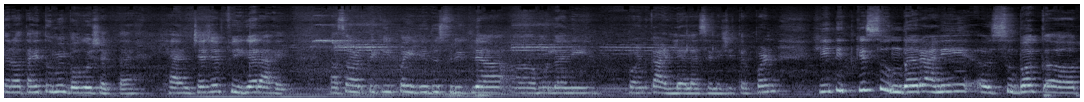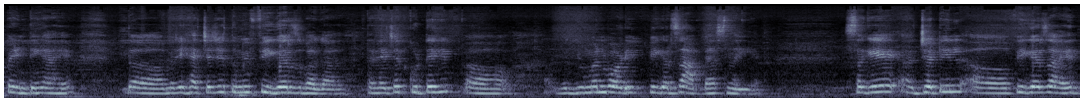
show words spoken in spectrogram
तर आता हे तुम्ही बघू शकताय. ह्यांचे जे फिगर आहेत असं वाटतं की पहिली दुसरीतल्या मुलांनी पण काढलेलं असेल हे चित्र. पण ही तितकी सुंदर आणि सुबक पेंटिंग आहे. म्हणजे ह्याचे जे तुम्ही फिगर्स बघाल तर ह्याच्यात कुठेही ह्युमन बॉडी फिगरचा अभ्यास नाही आहे सगळे जटिल फिगर्स आहेत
